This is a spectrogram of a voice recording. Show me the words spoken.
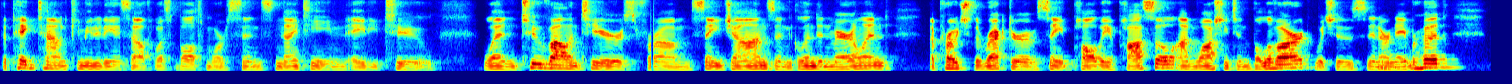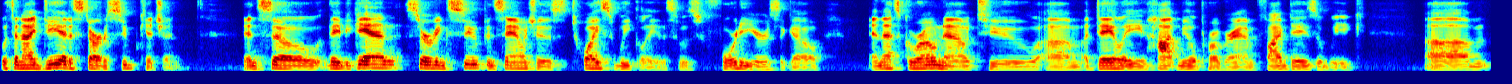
the Pigtown community in Southwest Baltimore since 1982, when two volunteers from St. John's in Glyndon, Maryland, approached the rector of St. Paul the Apostle on Washington Boulevard, which is in our neighborhood, with an idea to start a soup kitchen. And so they began serving soup and sandwiches twice weekly. This was 40 years ago and that's grown now to um, a daily hot meal program, five days a week. Um,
